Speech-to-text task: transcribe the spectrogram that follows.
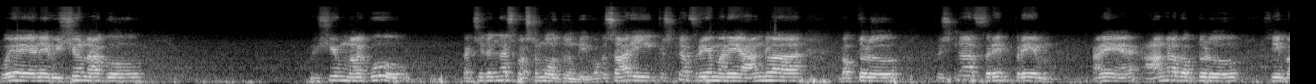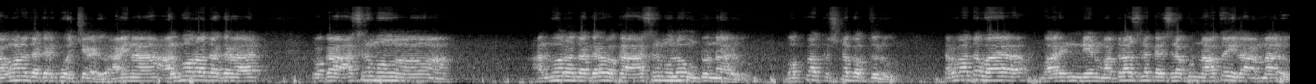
పోయాయనే విషయం నాకు విషయం మనకు ఖచ్చితంగా స్పష్టమవుతుంది. ఒకసారి కృష్ణ ఫ్రేమ్ అనే ఆంగ్ల భక్తుడు కృష్ణ ఫ్రే ప్రేమ్ అనే ఆంగ్ల భక్తుడు శ్రీ భగవాన్ దగ్గరకు వచ్చాడు. ఆయన ఆల్మోరా దగ్గర ఒక ఆశ్రమం అల్మోరా దగ్గర ఒక ఆశ్రమంలో ఉంటున్నారు. గొప్ప కృష్ణ భక్తులు. తర్వాత వారిని నేను మద్రాసులో కలిసినప్పుడు నాతో ఇలా అన్నారు.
